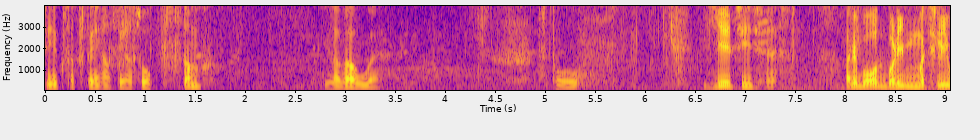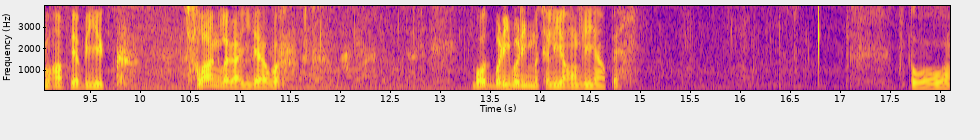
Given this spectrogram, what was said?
देख सकते हैं यहाँ पे अशोक स्तंभ। लगा हुआ है। तो ये चीज़ है। अरे, बहुत बड़ी मछली वहाँ पे अभी एक छलांग लगाई है और बहुत बड़ी बड़ी मछलियाँ होंगी यहाँ पे। तो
